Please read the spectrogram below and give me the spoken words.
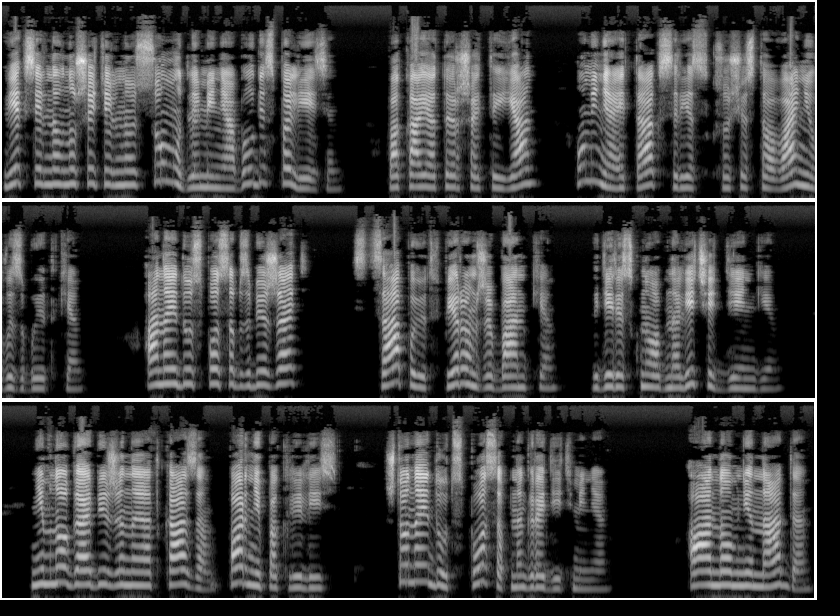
Вексель на внушительную сумму для меня был бесполезен. Пока я Тершайтыян, у меня и так средств к существованию в избытке. А найду способ сбежать, сцапают в первом же банке, где рискну обналичить деньги. Немного обиженные отказом, парни поклялись, что найдут способ наградить меня. А оно мне надо?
